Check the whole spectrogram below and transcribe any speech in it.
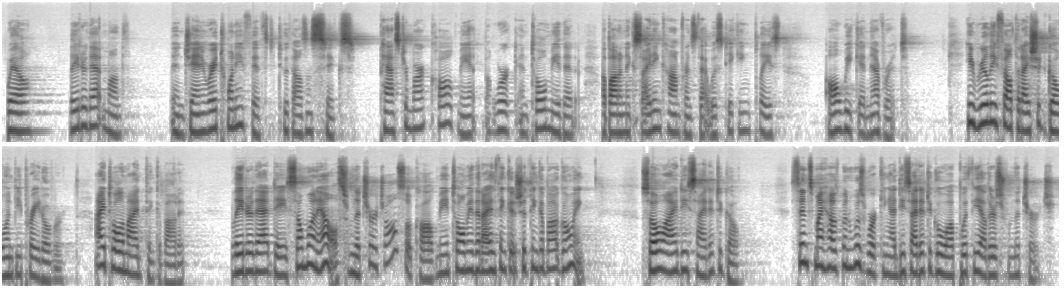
Well, later that month, in January 25th, 2006, Pastor Mark called me at work and told me that about an exciting conference that was taking place all week in Everett. He really felt that I should go and be prayed over. I told him I'd think about it. Later that day, someone else from the church also called me and told me that I think I should think about going. So I decided to go. Since my husband was working, I decided to go up with the others from the church.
